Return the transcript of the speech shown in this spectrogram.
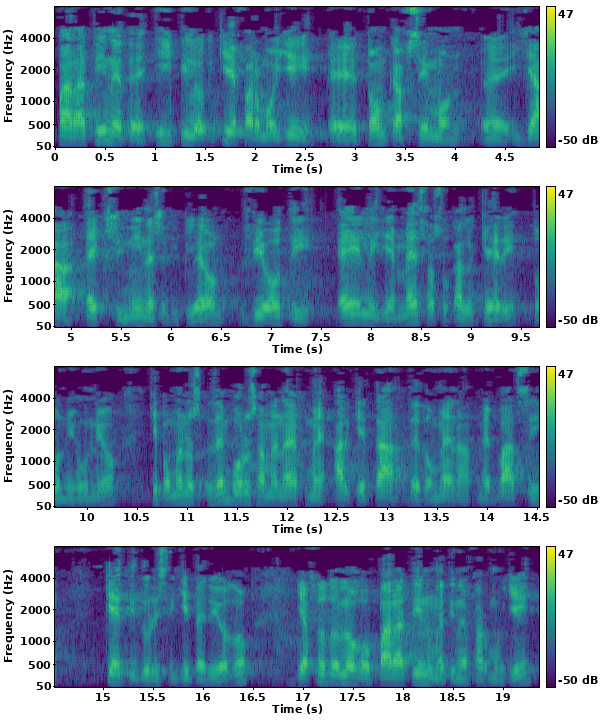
Παρατείνεται η πιλωτική εφαρμογή ε, των καυσίμων ε, για έξι μήνες επιπλέον, διότι έλυγε μέσα στο καλοκαίρι, τον Ιούνιο, και επομένως δεν μπορούσαμε να έχουμε αρκετά δεδομένα με βάση και την τουριστική περίοδο. Γι' αυτό το λόγο παρατείνουμε την εφαρμογή.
